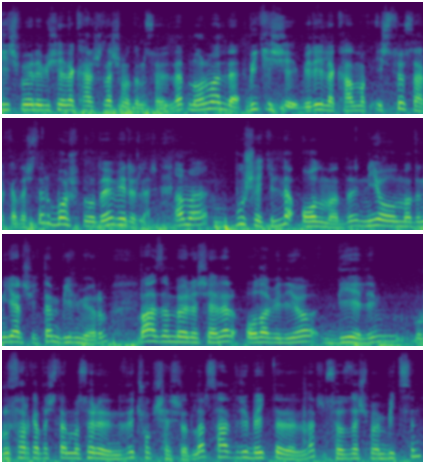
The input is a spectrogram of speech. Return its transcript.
Hiç böyle bir şeyle karşılaşmadığını söylediler. Normalde bir kişi biriyle kalmak istiyorsa arkadaşlar boş bir odaya verirler. Ama bu şekilde olmadı. Niye olmadığını gerçekten bilmiyorum. Bazen böyle şeyler olabiliyor diyelim. Rus arkadaşlarıma söylediğimde de çok şaşırdılar. Sadece bekle dediler. Sözleşmem bitsin.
